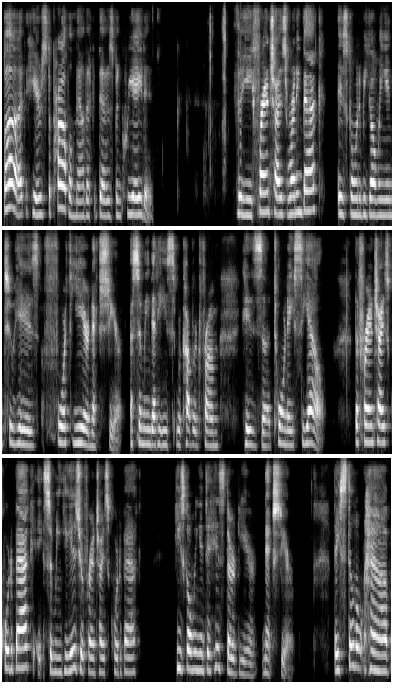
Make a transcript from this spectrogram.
But here's the problem now that, that has been created. The franchise running back is going to be going into his fourth year next year, assuming that he's recovered from his uh, torn ACL the franchise quarterback, assuming he is your franchise quarterback, He's going into his third year next year. They still don't have,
